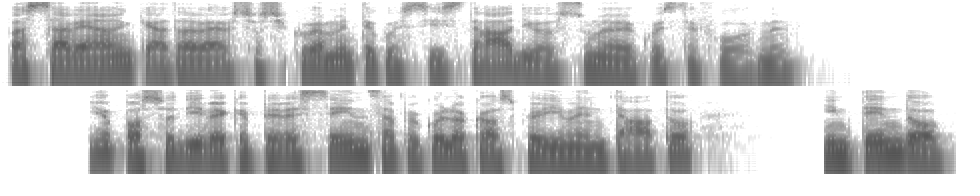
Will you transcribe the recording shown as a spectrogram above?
passare anche attraverso sicuramente questi stadi o assumere queste forme. Io posso dire che per essenza, per quello che ho sperimentato, intendo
